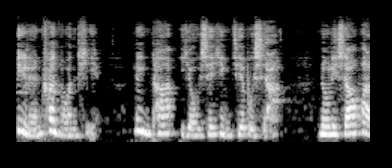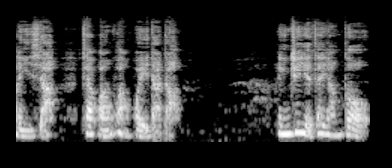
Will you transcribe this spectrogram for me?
一连串的问题令他有些应接不暇，努力消化了一下，才缓缓回答道。邻居也在养狗，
